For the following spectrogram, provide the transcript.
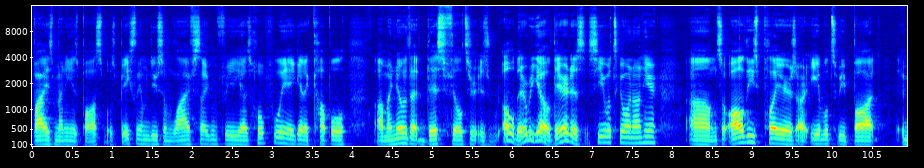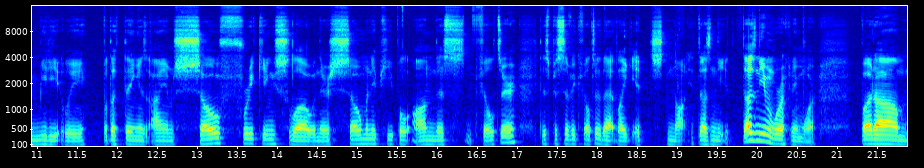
buy as many as possible. So basically, I'm gonna do some live sniping for you guys. Hopefully, I get a couple. Um, I know that this filter is. Oh, there we go. There it is. See what's going on here. Um, so all these players are able to be bought immediately. But the thing is, I am so freaking slow, and there's so many people on this filter, this specific filter, that like it's not. It doesn't. It doesn't even work anymore. But um,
